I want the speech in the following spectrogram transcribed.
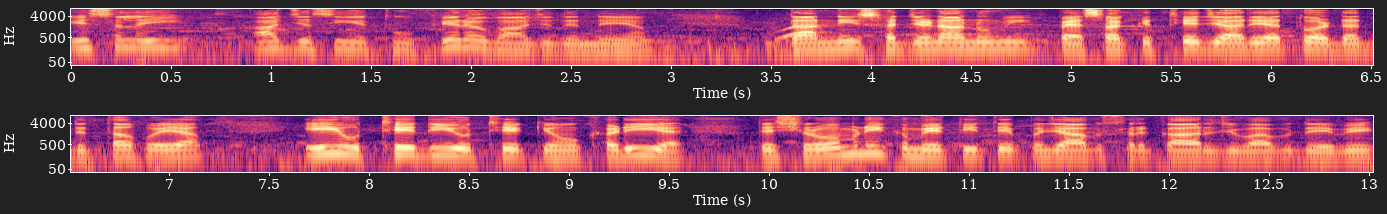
ਇਸ ਲਈ ਅੱਜ ਅਸੀਂ ਇੱਥੋਂ ਫਿਰ ਆਵਾਜ਼ ਦਿੰਨੇ ਆ ਦਾਨੀ ਸੱਜਣਾ ਨੂੰ ਵੀ ਪੈਸਾ ਕਿੱਥੇ ਜਾ ਰਿਹਾ, ਤੁਹਾਡਾ ਦਿੱਤਾ ਹੋਇਆ। ਇਹ ਉੱਥੇ ਦੀ ਉੱਥੇ ਕਿਉਂ ਖੜੀ ਹੈ? ਤੇ ਸ਼੍ਰੋਮਣੀ ਕਮੇਟੀ ਤੇ ਪੰਜਾਬ ਸਰਕਾਰ ਜਵਾਬ ਦੇਵੇ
